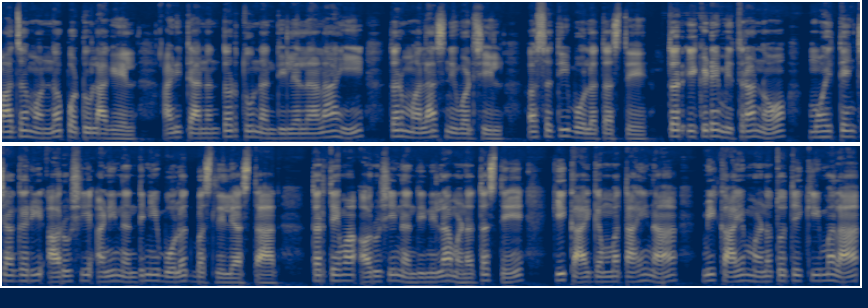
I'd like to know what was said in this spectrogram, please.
माझं म्हणणं पटू लागेल आणि त्यानंतर तू नंदिनीला नाही तर मलाच निवडशील असं ती बोलत असते. तर इकडे मित्रांनो मोहितेंच्या घरी आरुषी आणि नंदिनी बोलत बसलेल्या असतात. तर तेव्हा अरुषी नंदिनीला म्हणत असते की काय गंमत आहे ना? मी कायम म्हणत होते की मला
